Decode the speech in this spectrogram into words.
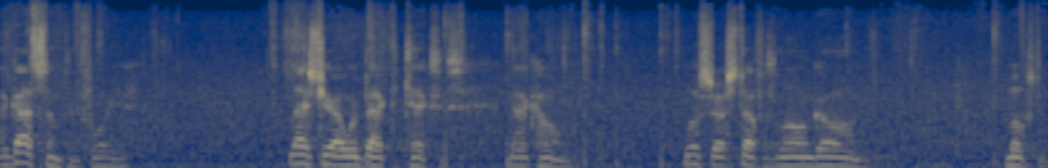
I got something for you. Last year I went back to Texas, back home. Most of our stuff is long gone. Most of it.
